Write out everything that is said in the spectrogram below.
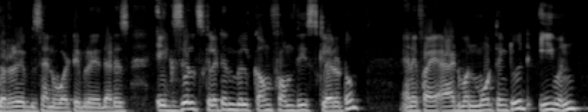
The ribs and vertebrae, that is, axial skeleton will come from the sclerotome. And if I add one more thing to it, even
